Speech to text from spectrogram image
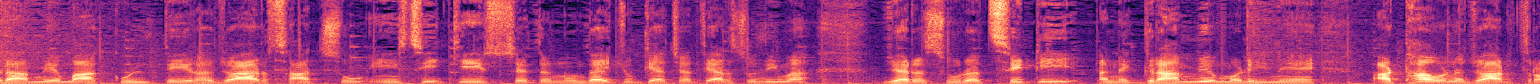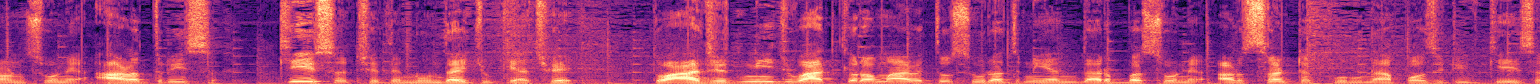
ગ્રામ્યમાં કુલ તેર હજાર સાતસો એંસી કેસ છે, તે નોંધાઈ ચૂક્યા છે અત્યાર સુધીમાં. જ્યારે સુરત સિટી અને ગ્રામ્ય મળીને અઠાવન હજાર ત્રણસો આડત્રીસ કેસ છે, તે નોંધાઈ ચૂક્યા છે. તો આજની જ વાત કરવામાં આવે તો સુરતની અંદર બસો અડસઠ કોરોના પોઝિટિવ કેસ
